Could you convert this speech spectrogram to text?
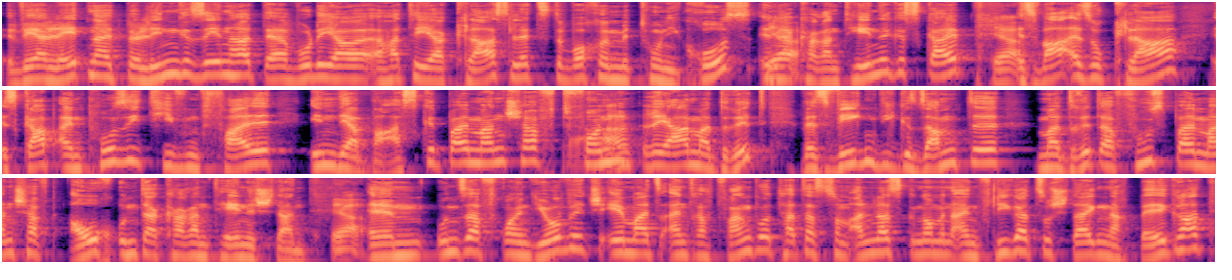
wer Late Night Berlin gesehen hat, der wurde ja, hatte ja Klaas letzte Woche mit Toni Kroos in Ja. der Quarantäne geskypt. Ja. Es war also klar, es gab einen positiven Fall in der Basketballmannschaft von Real Madrid, weswegen die gesamte Madrider Fußballmannschaft auch unter Quarantäne stand. Ja. Ähm, unser Freund Jovic, ehemals Eintracht Frankfurt, hat das zum Anlass genommen, in einen Flieger zu steigen nach Belgrad,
